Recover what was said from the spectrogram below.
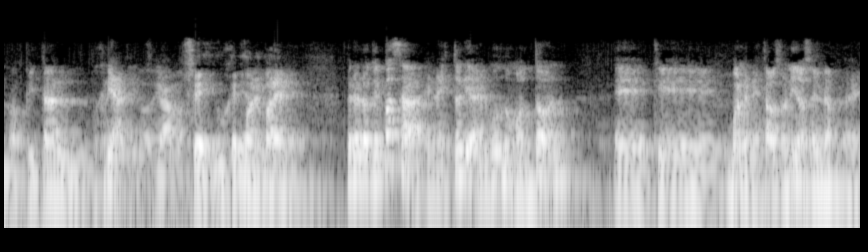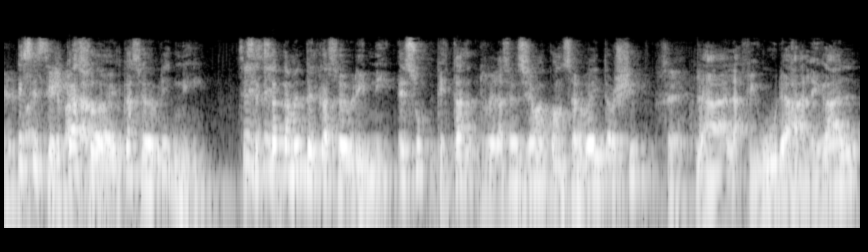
un hospital geriátrico, digamos. Sí, un geriátrico. Ponele. Pero lo que pasa en la historia del mundo un montón, eh, que, bueno, en Estados Unidos hay una... eh, Ese es el pasando. caso, el caso de Britney. Sí, es sí. exactamente el caso de Britney. Es un, que esta relación se llama conservatorship, Sí. la, la figura legal,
